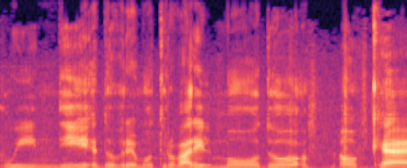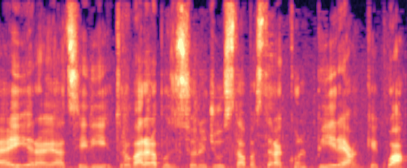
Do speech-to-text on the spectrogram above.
Quindi dovremo trovare il modo. Ok, ragazzi, di trovare la posizione giusta. Basterà colpire anche qua.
